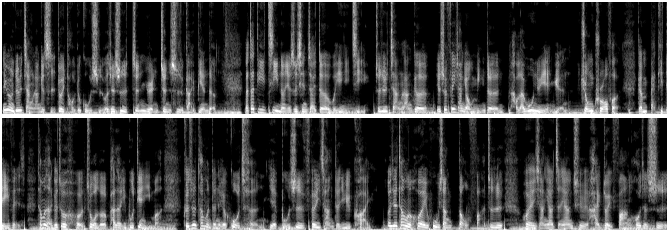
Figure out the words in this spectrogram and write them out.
内容就是讲两个死对头的故事，而且是真人真事改编的。那在第一季呢，也是现在的唯一一季，就是讲两个也是非常有名的好莱坞女演员 Joan Crawford 跟 Betty Davis，他们两个就合作了拍了一部电影嘛。可是他们的那个过程也不是非常的愉快。而且他们会互相斗法，就是会想要怎样去害对方，或者是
